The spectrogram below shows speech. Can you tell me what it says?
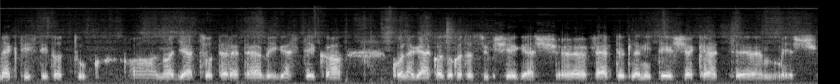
megtisztítottuk a nagyjátszóteret, elvégezték a kollégák azokat a szükséges fertőtlenítéseket és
